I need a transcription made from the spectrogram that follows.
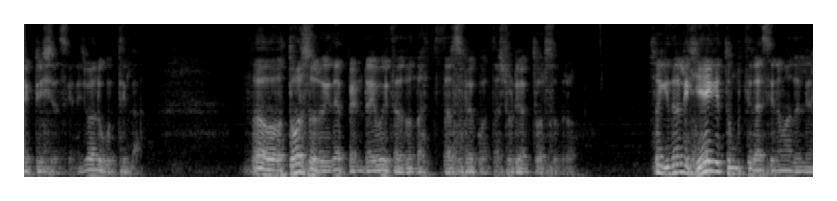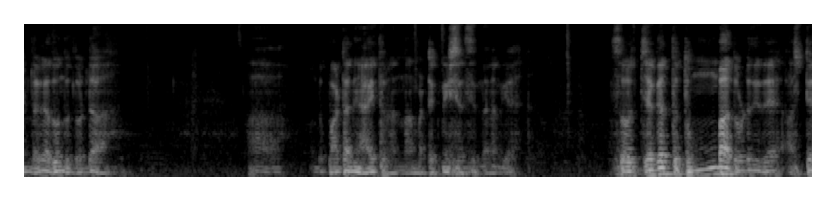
ಟೆಕ್ನಿಷಿಯನ್ಸ್ಗೆ ನಿಜವಾಗ್ಲೂ ಗೊತ್ತಿಲ್ಲ. ಸೊ ತೋರಿಸಿದ್ರು, ಇದೇ ಪೆನ್ ಡ್ರೈವ್ ಈ ಥರದೊಂದು ಹತ್ತು ತರಿಸ್ಬೇಕು ಅಂತ ಸ್ಟುಡಿಯೋಗೆ ತೋರಿಸಿದ್ರು. ಸೊ ಇದರಲ್ಲಿ ಹೇಗೆ ತುಂಬುತ್ತೀರಾ ಸಿನಿಮಾದಲ್ಲಿ ಅಂದಾಗ ಅದೊಂದು ದೊಡ್ಡ ಒಂದು ಪಾಠನೇ ಆಯಿತು ನನ್ನ, ನಮ್ಮ ಟೆಕ್ನಿಷಿಯನ್ಸಿಂದ ನನಗೆ. ಸೊ ಜಗತ್ತು ತುಂಬ ದೊಡ್ಡದಿದೆ, ಅಷ್ಟೇ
